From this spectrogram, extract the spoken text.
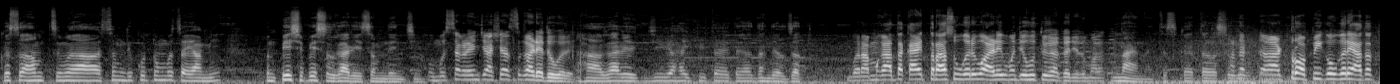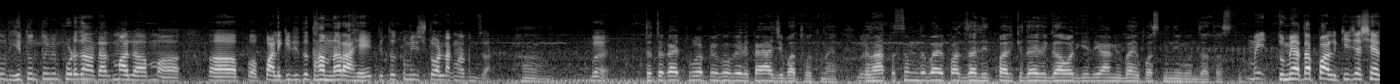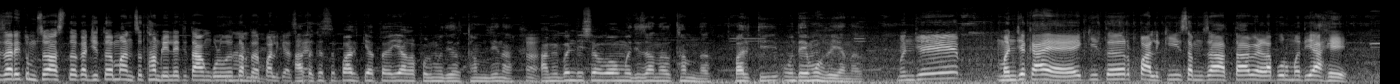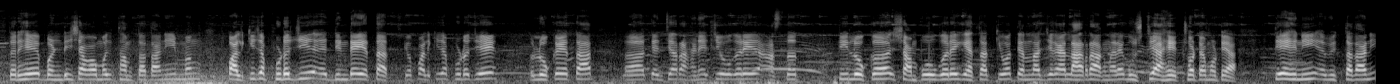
कसं आमचं समधी कुटुंबच आहे आम्ही पण पेशे पेशल गाडी आहे समध्यांची मग सगळ्यांची अशाच गाड्या आहेत वगैरे? हा गाडी जी आहे ती त्या त्या धंद्याला जातो. बरं मग आता काय त्रास वगैरे वाढीमध्ये होतोय का कधी तुम्हाला? नाही नाही तसं काय तर आता ट्रॉपिक वगैरे आता तू इथून तुम्ही पुढे जाणार माल म, अ, प- पालखी तिथं थांबणार आहे तिथं तुम्ही स्टॉल टाकणार तुमचा? हां. बरं. तर काय ट्रॉफिक वगैरे काय अजिबात होत नाही. कारण आता समजा बायपास झाली पालखी डायरेक्ट गावात गेली आम्ही बायपासने निघून जात असतो. मग तुम्ही आता पालखीच्या शेजारी तुमचं असतं का जिथं माणसं थांबलेली आहे तिथं आंघोळ वगैरे करतात पालखी असं आता काय? कसं पालखी आता यालापूरमध्ये थांबली ना हां. आम्ही बंदेशावमध्ये जाणार थांबणार. पालखी उद्या मोहरे येणार. म्हणजे म्हणजे काय आहे की तर पालखी समजा आता वेळापूरमध्ये आहे तर हे बंडी शागावमध्ये थांबतात आणि मग पालखीच्या पुढं जी दिंड्या येतात किंवा पालखीच्या पुढं जे लोक येतात अ, त्यांच्या राहण्याचे वगैरे असतात ती लोक शॅम्पू वगैरे घेतात किंवा त्यांना जे काय लागणाऱ्या गोष्टी आहेत छोट्या मोठ्या ते ह्यांनी विकतात आणि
